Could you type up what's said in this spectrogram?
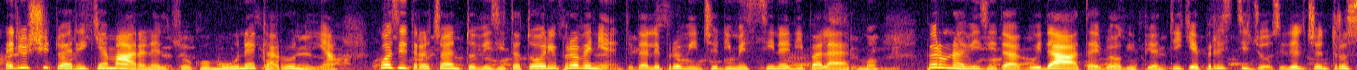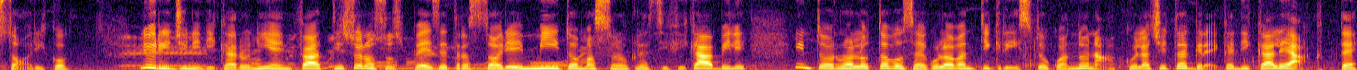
è riuscito a richiamare nel suo comune, Caronia, quasi 300 visitatori provenienti dalle province di Messina e di Palermo per una visita guidata ai luoghi più antichi e prestigiosi del centro storico. Le origini di Caronia infatti sono sospese tra storia e mito ma sono classificabili intorno all'VIII secolo a.C. quando nacque la città greca di Caleacte,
